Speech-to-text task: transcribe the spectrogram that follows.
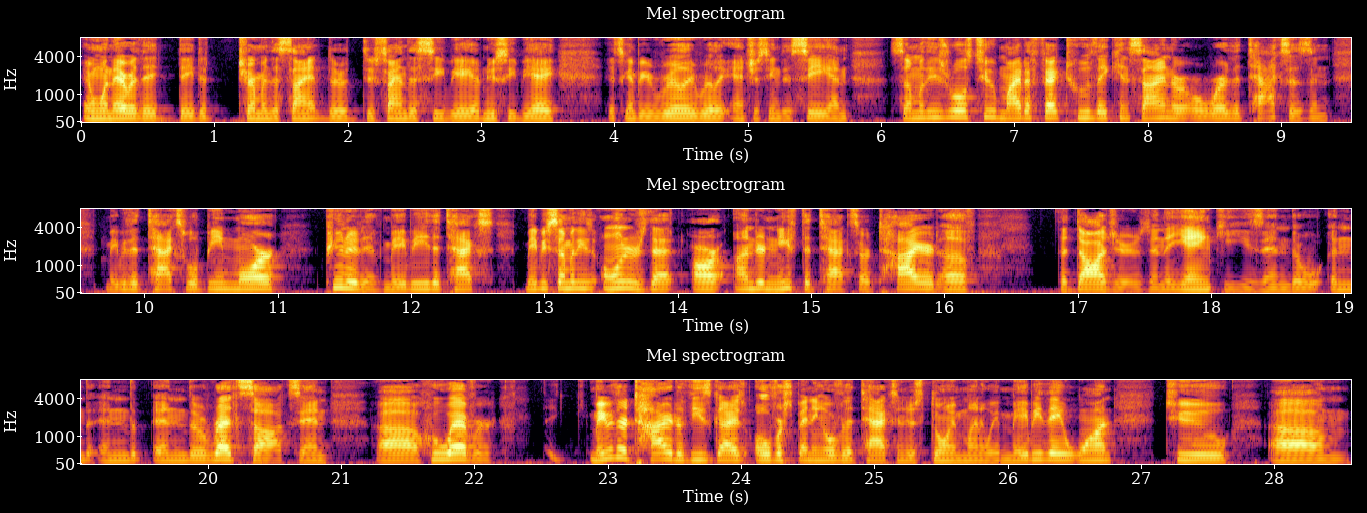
and whenever they, they determine to sign to, to sign the CBA or new CBA. It's going to be really really interesting to see. And some of these rules too might affect who they can sign or, or where the taxes and maybe the tax will be more punitive. Maybe the tax, maybe some of these owners that are underneath the tax are tired of the Dodgers and the Yankees and the and and the, and the Red Sox and uh, whoever. Maybe they're tired of these guys overspending over the tax and just throwing money away. Maybe they want to um,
